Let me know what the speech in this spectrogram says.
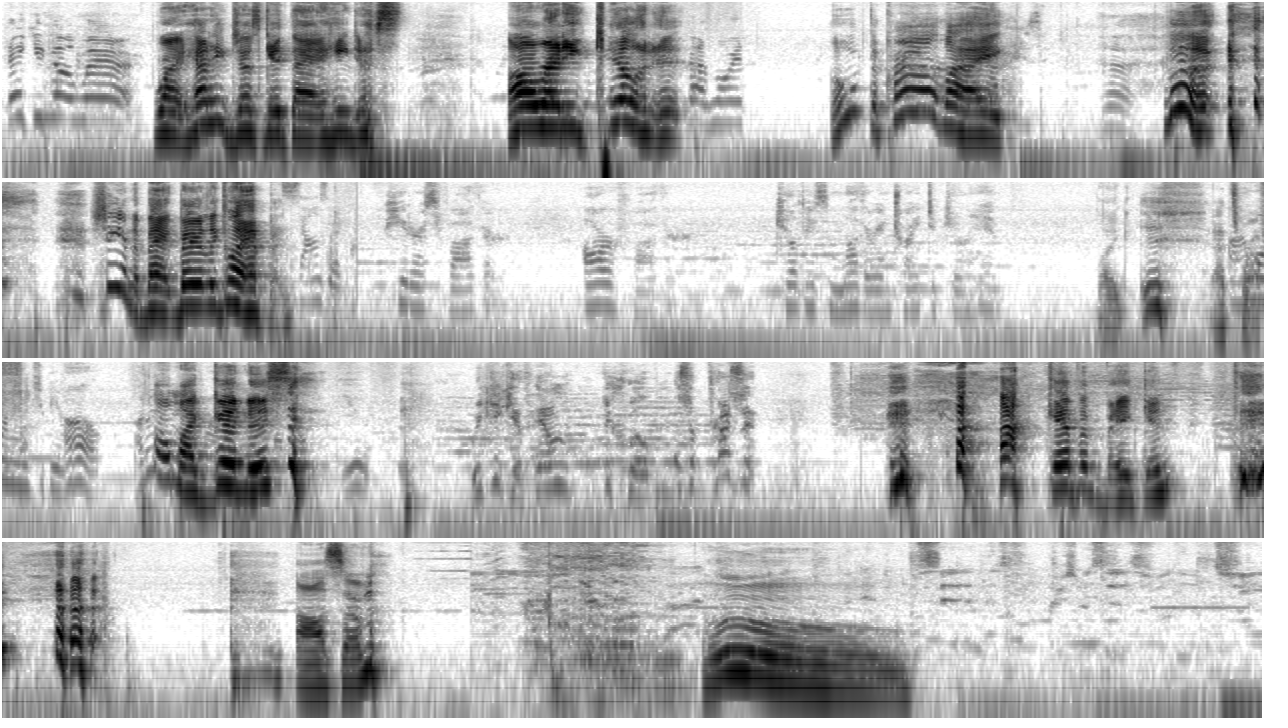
Thank you nowhere. Right, how did he just get that he just already killing it? Oh, the crowd like, look, she in the back barely clapping. Sounds like Peter's father, our father, killed his mother and tried to kill him. Like, ugh, that's I rough. want him to be. I don't Oh my goodness. you. We could give him the quilt as a present. Kevin Bacon. awesome. Ooh.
